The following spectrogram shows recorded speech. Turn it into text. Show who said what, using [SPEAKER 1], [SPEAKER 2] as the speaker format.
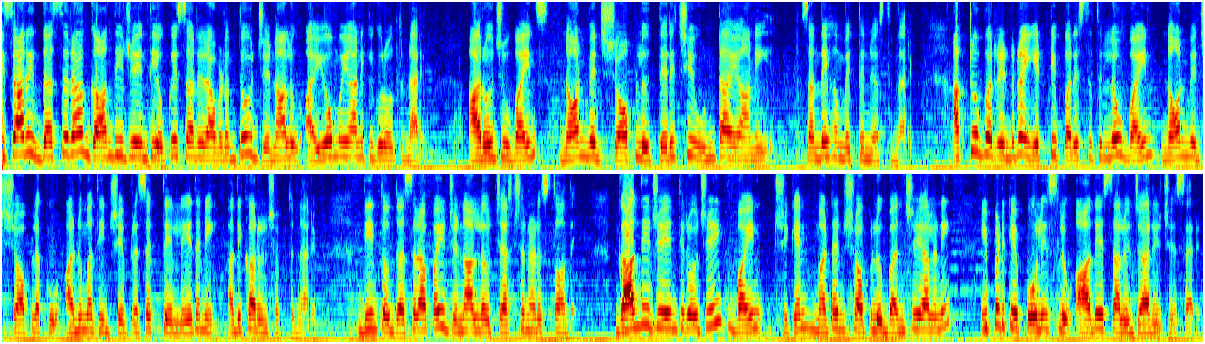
[SPEAKER 1] ఈసారి దసరా గాంధీ జయంతి ఒకేసారి రావడంతో జనాలు అయోమయానికి గురవుతున్నారు. ఆ రోజు వైన్స్ నాన్ వెజ్ షాపులు తెరిచి ఉంటాయా అని సందేహం వ్యక్తం చేస్తున్నారు. అక్టోబర్ రెండున ఎట్టి పరిస్థితుల్లో వైన్ నాన్ వెజ్ షాపులకు అనుమతించే ప్రసక్తే లేదని అధికారులు చెబుతున్నారు దీంతో దసరాపై జనాల్లో చర్చ నడుస్తోంది. గాంధీ జయంతి రోజే వైన్ చికెన్ మటన్ షాపులు బంద్ చేయాలని ఇప్పటికే పోలీసులు ఆదేశాలు జారీ చేశారు.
